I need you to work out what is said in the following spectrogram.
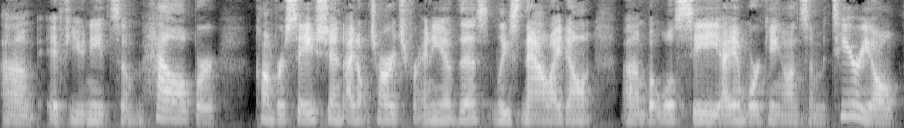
Um, if you need some help or conversation, I don't charge for any of this. At least now I don't. Um, but we'll see. I am working on some material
